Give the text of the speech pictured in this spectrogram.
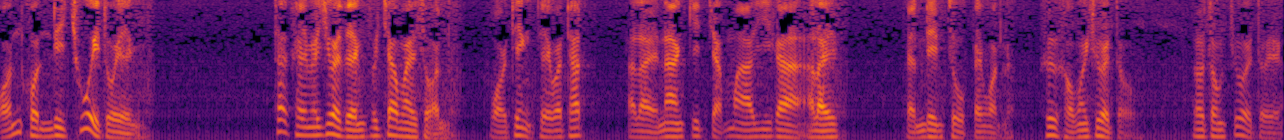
อนคนที่ช่วยตัวเอง ถ้าใครไม่ช่วยตัวเองพระเจ้าไม่สอนปล่อยทิ้งเทวทัตอะไร นางกิจจะมายีกาอะไรแผ่นดินสูบไปหมดแล้วคือเขาไม่ช่วยตัว เราต้องช่วยตัวเอง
